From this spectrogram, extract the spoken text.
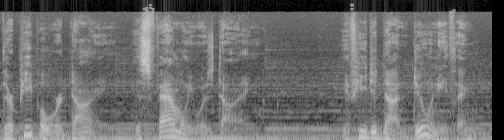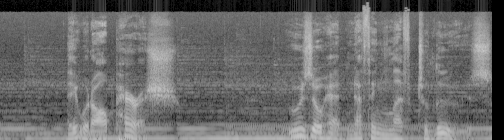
Their people were dying, his family was dying. If he did not do anything, they would all perish. Uzo had nothing left to lose.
